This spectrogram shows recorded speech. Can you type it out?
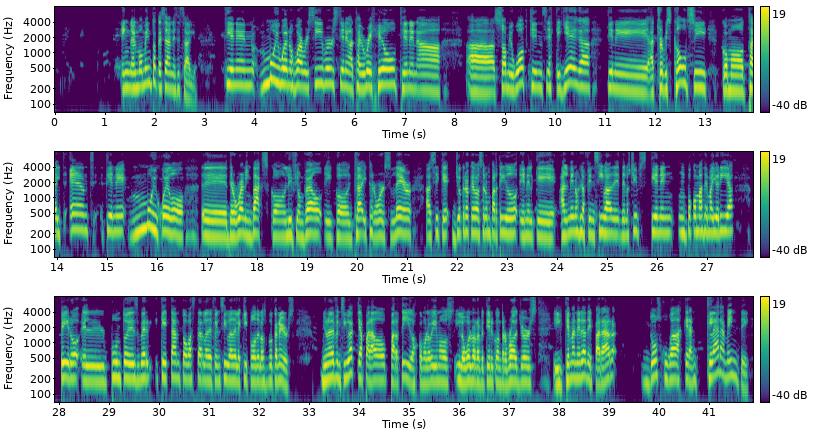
en el momento que sea necesario. Tienen muy buenos wide receivers, tienen a Tyree Hill, tienen a, a Sammy Watkins si es que llega, tiene a Travis Colsey como tight end, tiene muy juego eh, de running backs con Livion Bell y con Clyde Edwards Lair, así que yo creo que va a ser un partido en el que al menos la ofensiva de, de los Chiefs tienen un poco más de mayoría, pero el punto es ver qué tanto va a estar la defensiva del equipo de los Buccaneers. Y una defensiva que ha parado partidos, como lo vimos y lo vuelvo a repetir contra Rodgers, y qué manera de parar dos jugadas que eran claramente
